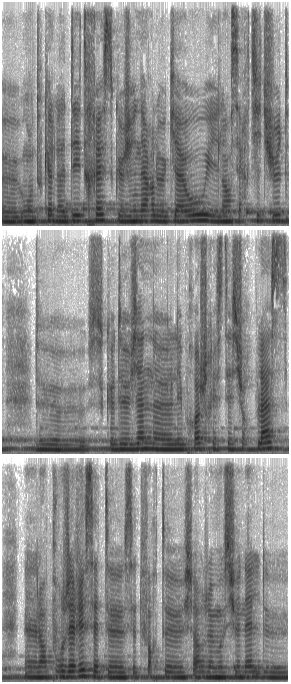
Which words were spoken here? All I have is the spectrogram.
euh, ou en tout cas la détresse que génère le chaos et l'incertitude de euh, ce que deviennent euh, les proches restés sur place. Alors pour gérer cette, cette forte charge émotionnelle de,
